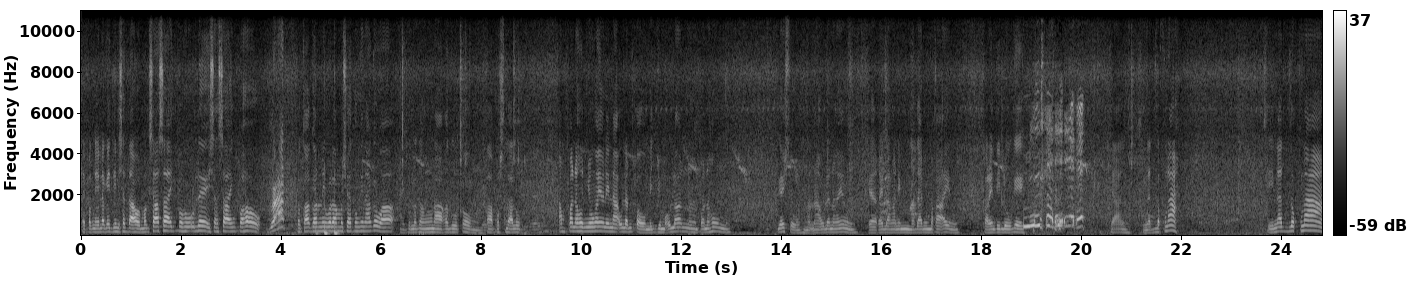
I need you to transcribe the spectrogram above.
Ay pag nailagay din sa dahon, magsasaing pa ho uli. Isang saing pa ho. What? Pagkagarni wala masyadong ginagawa, ay talagang nakakagutom. Tapos lalo, ang panahon nyo ngayon ay naulan pa oh. Medyo maulan ang panahon. Guys, oh, na naulan na ngayon. Kaya kailangan ni madaming makain para hindi lugi. Yan, sinadlok na. Sinadlok na.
